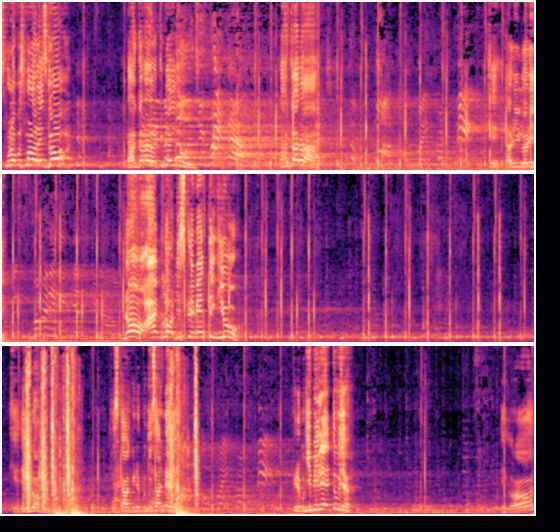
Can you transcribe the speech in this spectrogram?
Sepuluh per sepuluh, let's go. Dah agak dah kedai tu. Dah agak me! Okay, lari dulu lari. No, I'm not discriminating you. Okay, there you go. Sekarang kena pergi sana je. Kena pergi bilik tu je. There you go.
